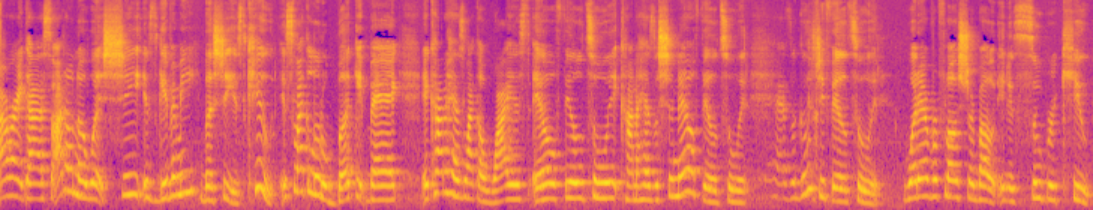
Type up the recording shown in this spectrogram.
all right guys so i don't know what she is giving me but she is cute it's like a little bucket bag it kind of has like a ysl feel to it kind of has a chanel feel to it it has a gucci feel to it whatever floats your boat it is super cute.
